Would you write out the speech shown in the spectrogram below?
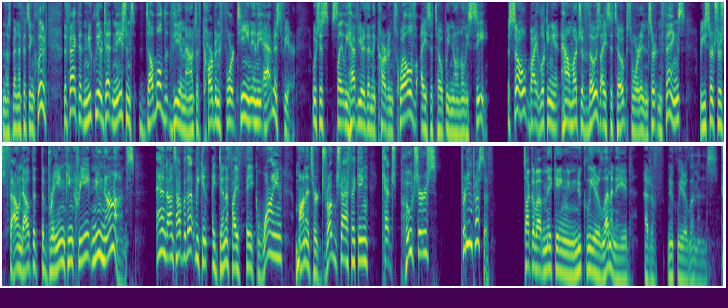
And those benefits include the fact that nuclear detonations doubled the amount of carbon 14 in the atmosphere, which is slightly heavier than the carbon 12 isotope we normally see. So, by looking at how much of those isotopes were in certain things, researchers found out that the brain can create new neurons. And on top of that, we can identify fake wine, monitor drug trafficking, catch poachers. Pretty impressive. Talk about making nuclear lemonade out of nuclear lemons.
